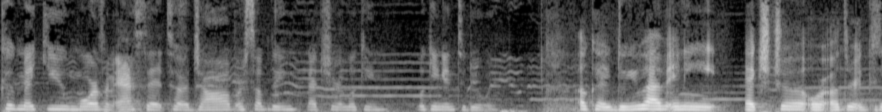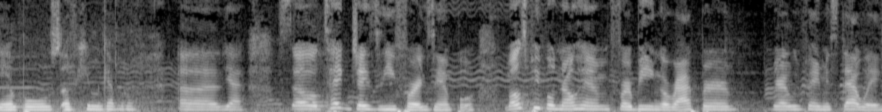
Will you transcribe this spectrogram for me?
could make you more of an asset to a job or something that you're looking looking into doing. Okay, do you have any extra or other examples of human capital? Uh, yeah. So take Jay Z for example. Most people know him for being a rapper, barely famous that way.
